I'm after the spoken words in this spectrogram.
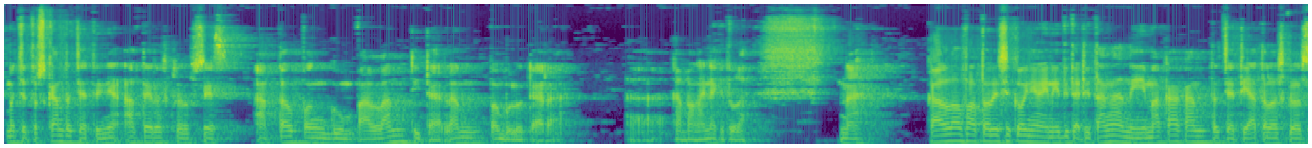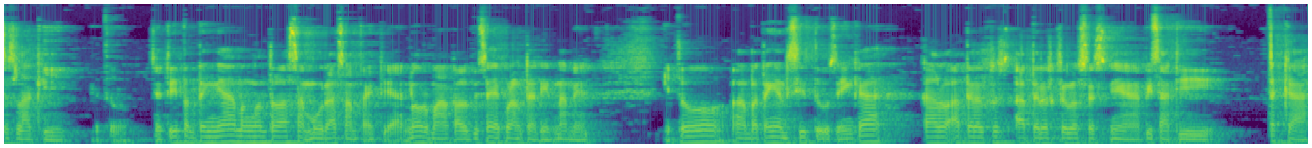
mencetuskan terjadinya aterosklerosis atau penggumpalan di dalam pembuluh darah. Uh, gampangannya gitulah. Nah, kalau faktor risikonya ini tidak ditangani, maka akan terjadi aterosklerosis lagi. Gitu. Jadi pentingnya mengontrol asam urat sampai dia normal, kalau bisa ya kurang dari 6 ya. Itu uh, pentingnya di situ, sehingga kalau aterosklerosisnya bisa dicegah,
